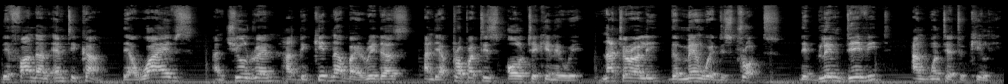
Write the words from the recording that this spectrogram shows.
they found an empty camp. Their wives and children had been kidnapped by raiders and their properties all taken away. Naturally, the men were distraught. They blamed David and wanted to kill him.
